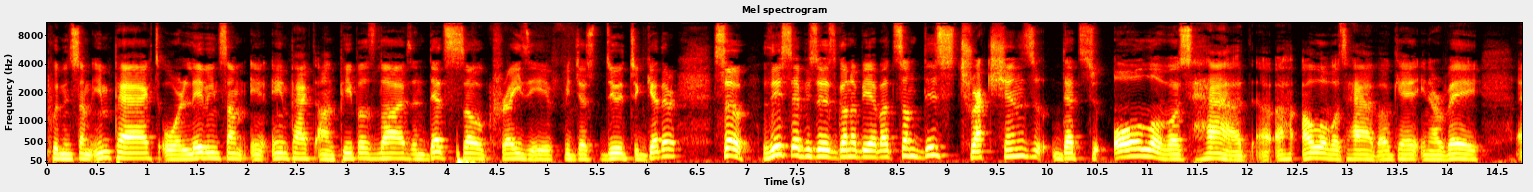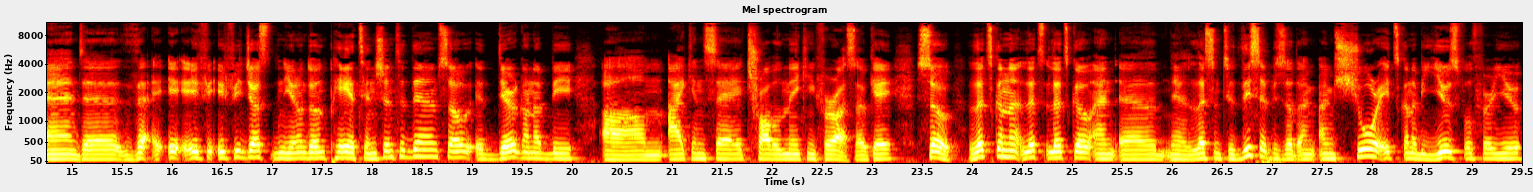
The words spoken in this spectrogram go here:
putting some impact or leaving some impact on people's lives and that's so crazy if we just do it together. So this episode is gonna be about some distractions that all of us had uh, uh all of us have okay in our way. And uh, the, if if you just you know don't pay attention to them so they're gonna be um, i can say troublemaking for us okay? So let's gonna let's let's go and uh, listen to this episode I'm, I'm sure it's gonna be useful for you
